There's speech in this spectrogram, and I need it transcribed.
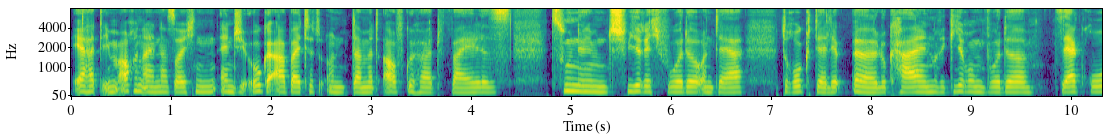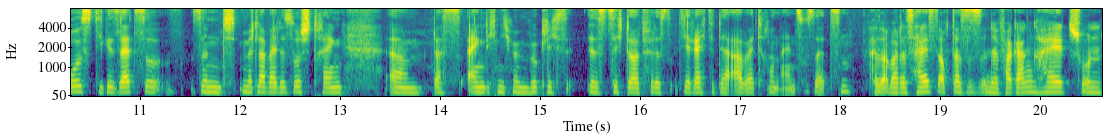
er hat eben auch in einer solchen NGO gearbeitet und damit aufgehört, weil es zunehmend schwierig wurde und der Druck der äh, lokalen Regierung wurde sehr groß. Die Gesetze sind mittlerweile so streng, ähm, dass es eigentlich nicht mehr möglich ist, sich dort für das, die Rechte der Arbeiterin einzusetzen. Also aber das heißt auch, dass es in der Vergangenheit schon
